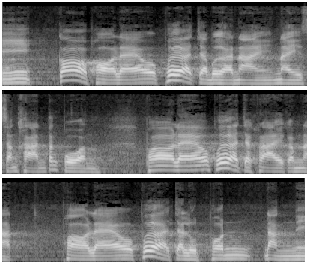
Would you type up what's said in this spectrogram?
นี้ ก็พอแล้วเพื่อจะเบื่อหน่ายในสังขารตั้งปวง พอแล้วเพื่อจะคลายกำหนัด พอแล้วเพื่อจะหลุดพ้นดังนี้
